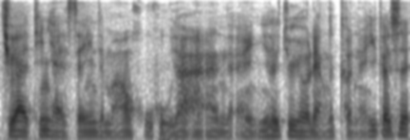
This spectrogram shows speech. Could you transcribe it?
就爱听起来声音怎么样糊糊的、暗暗的？哎，你说就有两个可能，一个是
